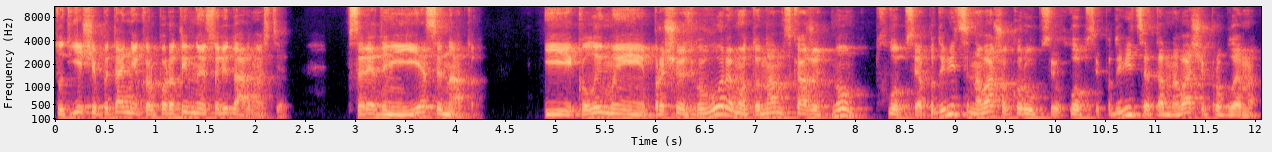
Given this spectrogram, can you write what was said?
тут є ще питання корпоративної солідарності всередині ЄС і НАТО. І коли ми про щось говоримо, то нам скажуть: ну, хлопці, а подивіться на вашу корупцію, хлопці, подивіться там на ваші проблеми.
